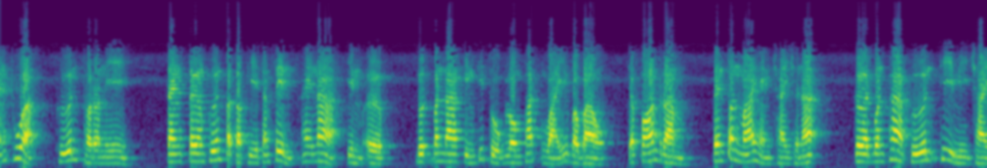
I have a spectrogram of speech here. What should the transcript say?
งทั่ว พื้นธรณี แต่งเติมพื้นปฐพีทั้งสิ้นให้หน้าอิ่มเอิบ ดุดบรรดากิ่งที่ถูกลมพัดไหวเบาๆ จะฟ้อนรำเป็นต้นไม้แห่งชัยชนะ เกิดบนผ้าพื้นที่มีชัย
